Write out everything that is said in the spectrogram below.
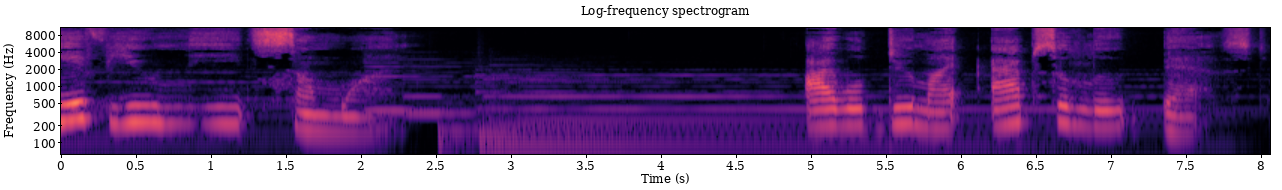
If you need someone, I will do my absolute best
